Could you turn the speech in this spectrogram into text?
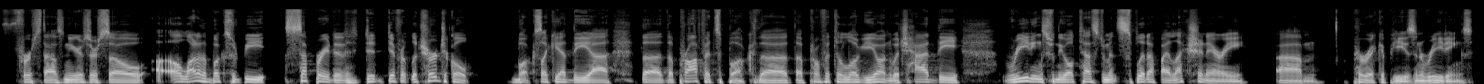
first thousand years or so, a lot of the books would be separated into different liturgical books. Like you had the uh, the the prophets book, the the Prophetologion, which had the readings from the Old Testament split up by lectionary um, pericopes and readings.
